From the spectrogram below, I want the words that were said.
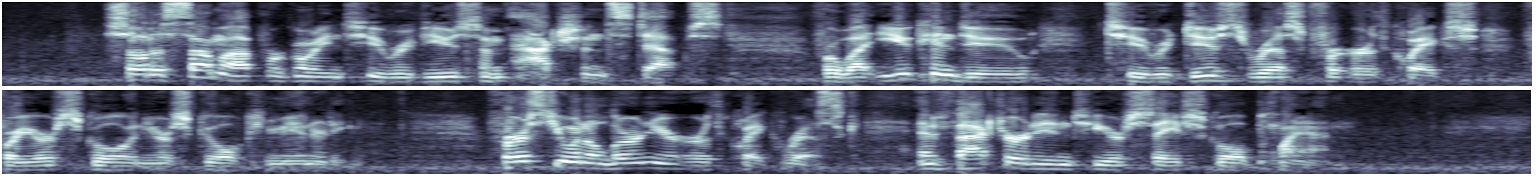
So, to sum up, we're going to review some action steps for what you can do to reduce risk for earthquakes for your school and your school community. First, you want to learn your earthquake risk and factor it into your safe school plan.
